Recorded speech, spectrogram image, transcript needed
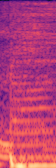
la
